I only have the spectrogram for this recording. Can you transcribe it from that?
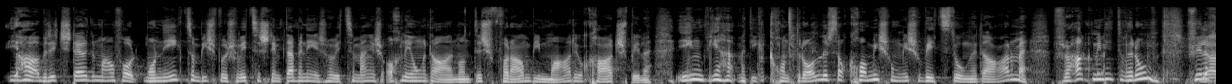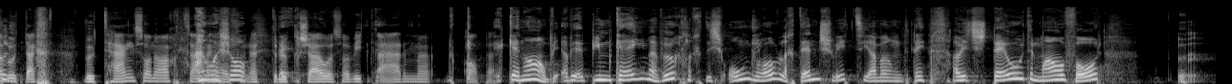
Ja, aber jetzt stell dir mal vor, wo ich zum Beispiel schwitze, stimmt eben nicht, ich schwitze manchmal auch ein bisschen unter Armen und das ist vor allem beim Mario Kart spielen. Irgendwie hat man die Controller so komisch und man schwitzt unter den Armen. Frag mich nicht warum. Vielleicht, Ja, weil, du denkst, weil die Hänge so nach zusammen hast schon. und dann drückst du auch so wie die Arme ab. Genau, bei- aber beim Gamen, wirklich, das ist unglaublich, dann schwitze ich aber unter den, aber jetzt stell dir mal vor,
